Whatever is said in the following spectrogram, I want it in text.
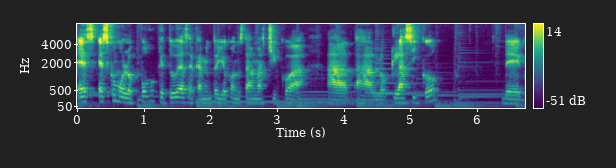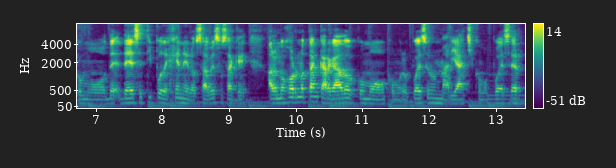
es, es como lo poco que tuve de acercamiento yo cuando estaba más chico a, a- lo clásico de como, de, de ese tipo de género, ¿sabes? O sea que a lo mejor no tan cargado como, como lo puede ser un mariachi, como puede ser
